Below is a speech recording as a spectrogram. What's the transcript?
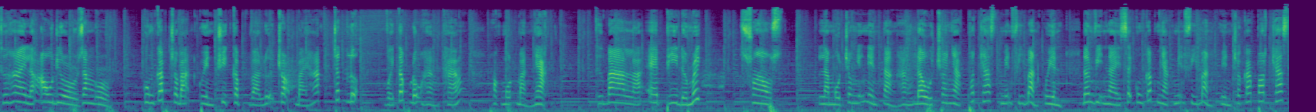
Thứ hai là Audio Jungle, cung cấp cho bạn quyền truy cập và lựa chọn bài hát chất lượng với tốc độ hàng tháng hoặc một bản nhạc. Thứ ba là Epidemic, Sounds là một trong những nền tảng hàng đầu cho nhạc podcast miễn phí bản quyền. Đơn vị này sẽ cung cấp nhạc miễn phí bản quyền cho các podcast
